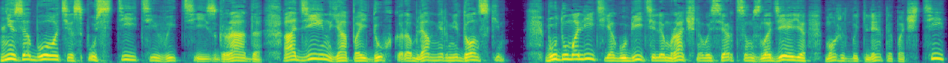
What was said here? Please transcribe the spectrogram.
не заботя, спустите выйти из града. Один я пойду к кораблям мирмидонским, Буду молить я губителя мрачного сердцем злодея, Может быть, лето почтит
